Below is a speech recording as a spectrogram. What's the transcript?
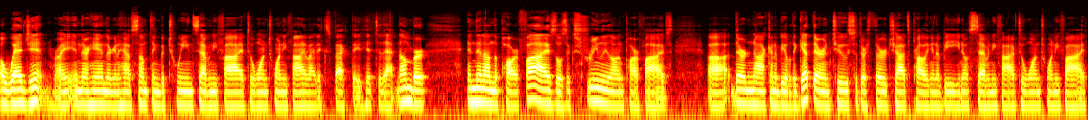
a wedge in, right? In their hand, they're going to have something between 75 to 125. I'd expect they'd hit to that number. And then on the par fives, those extremely long par fives, uh, they're not going to be able to get there in two. So their third shot's probably going to be, you know, 75 to 125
